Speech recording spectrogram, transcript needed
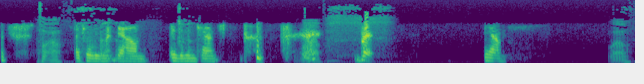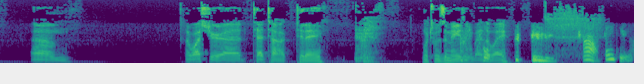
wow, I totally went down. It was intense. but yeah. Wow. Um, I watched your uh, TED talk today which was amazing, by the way. oh, thank you.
